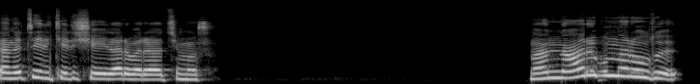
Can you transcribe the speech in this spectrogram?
Sende tehlikeli şeyler var ha Timur. Lan ne ara bunlar oldu?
